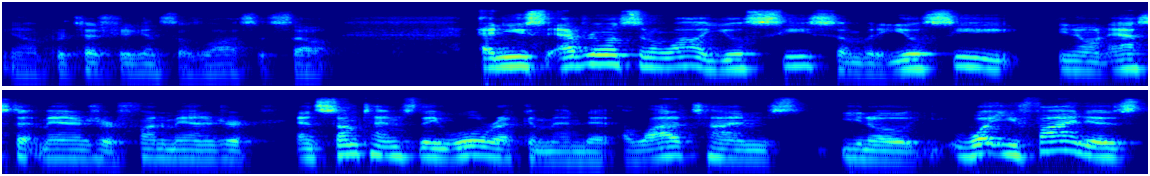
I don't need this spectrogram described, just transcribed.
You know, protects you against those losses. So, and you every once in a while you'll see somebody, you'll see you know an asset manager fund manager and sometimes they will recommend it a lot of times you know what you find is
